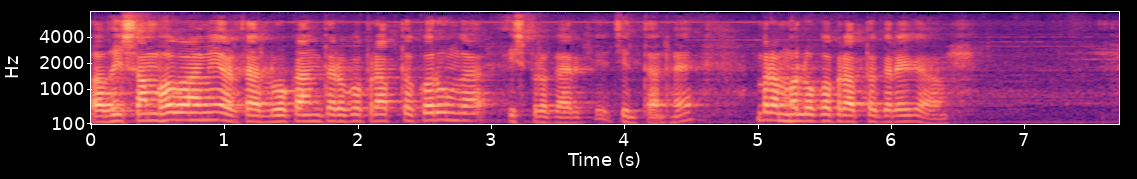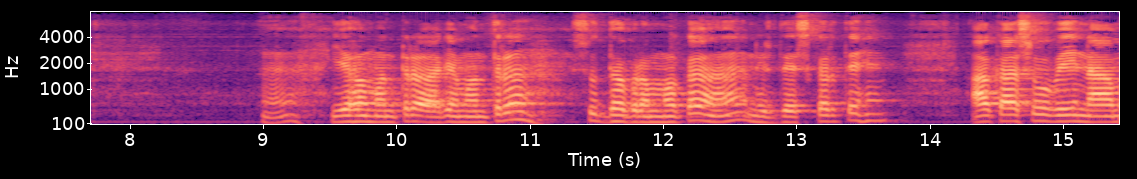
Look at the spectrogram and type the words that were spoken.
अभी संभवामी अर्थात लोकांतर को प्राप्त करूँगा, इस प्रकार की चिंतन है। ब्रह्मलोक प्राप्त करेगा। यह मंत्र, आगे मंत्र, शुद्ध ब्रह्म का निर्देश करते हैं। आकाशो वे नाम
